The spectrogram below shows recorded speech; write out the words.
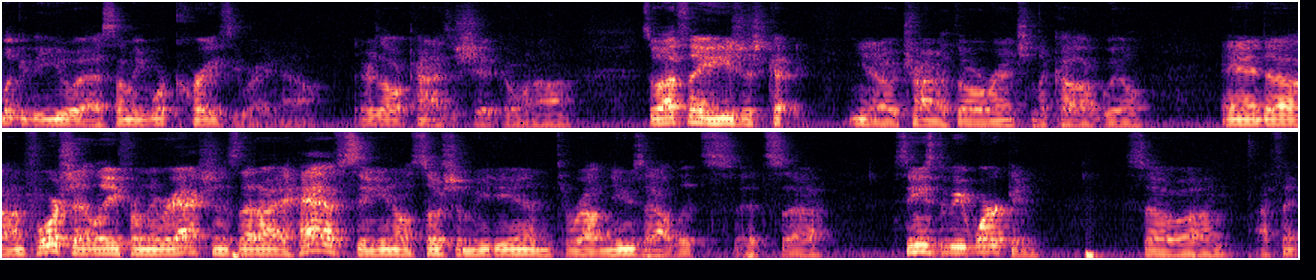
look at the U.S. I mean, we're crazy right now. There's all kinds of shit going on. So I think he's just, you know, trying to throw a wrench in the cogwheel. And uh, unfortunately, from the reactions that I have seen on social media and throughout news outlets, it's uh, seems to be working. So um, I think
